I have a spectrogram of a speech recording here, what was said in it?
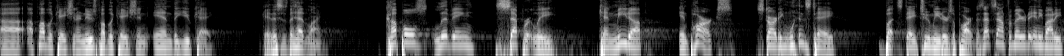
uh, a publication, a news publication in the UK. Okay, this is the headline. Couples living separately can meet up in parks starting Wednesday, but stay two meters apart. Does that sound familiar to anybody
